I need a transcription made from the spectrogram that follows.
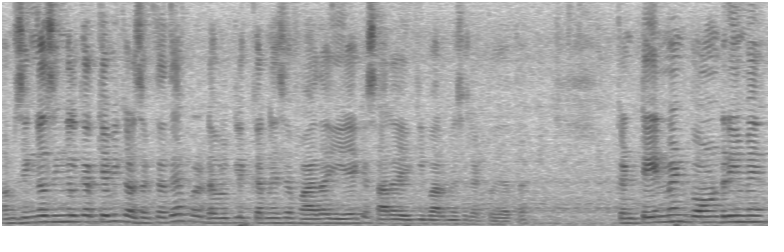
हम सिंगल सिंगल करके भी कर सकते थे, पर डबल क्लिक करने से फ़ायदा ये है कि सारा एक ही बार में सिलेक्ट हो जाता है। कंटेनमेंट बाउंड्री में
